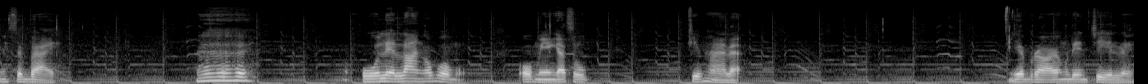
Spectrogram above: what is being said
ไม่สบายเฮ้ยโอ้เลนล่างเขาผม โอเมนกับซุปชิบหายละเรียบร้อยของเดนจีนเลย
